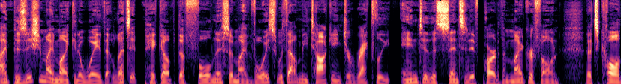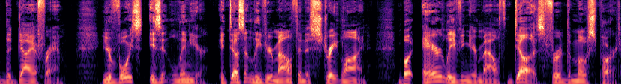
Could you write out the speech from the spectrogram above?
I position my mic in a way that lets it pick up the fullness of my voice without me talking directly into the sensitive part of the microphone that's called the diaphragm. Your voice isn't linear, it doesn't leave your mouth in a straight line, but air leaving your mouth does for the most part.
